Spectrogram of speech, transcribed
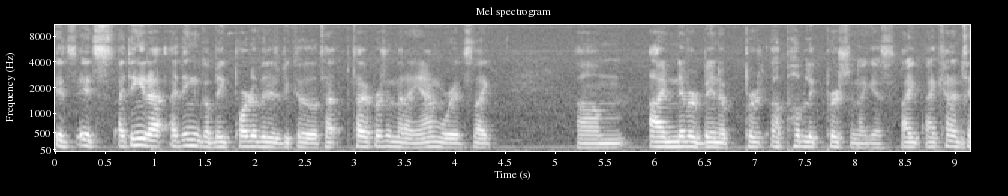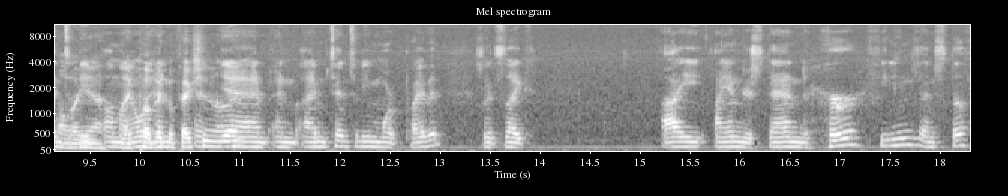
it's it's. I think it. I think a big part of it is because of the type, type of person that I am, where it's like, um, I've never been a per, a public person. I guess I, I kind of tend Oh, to be yeah. on my Like own. public and, affection and- and yeah, and and I tend to be more private. So it's like, I I understand her feelings and stuff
